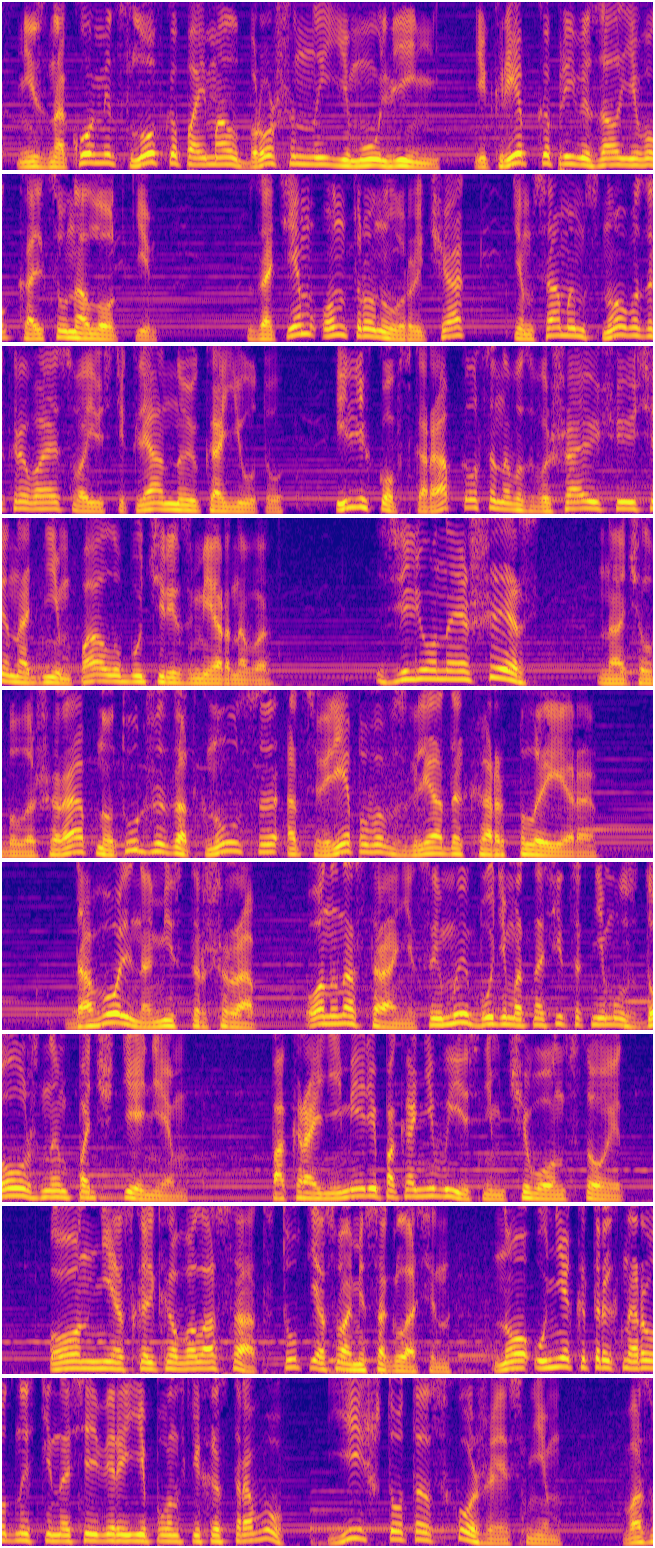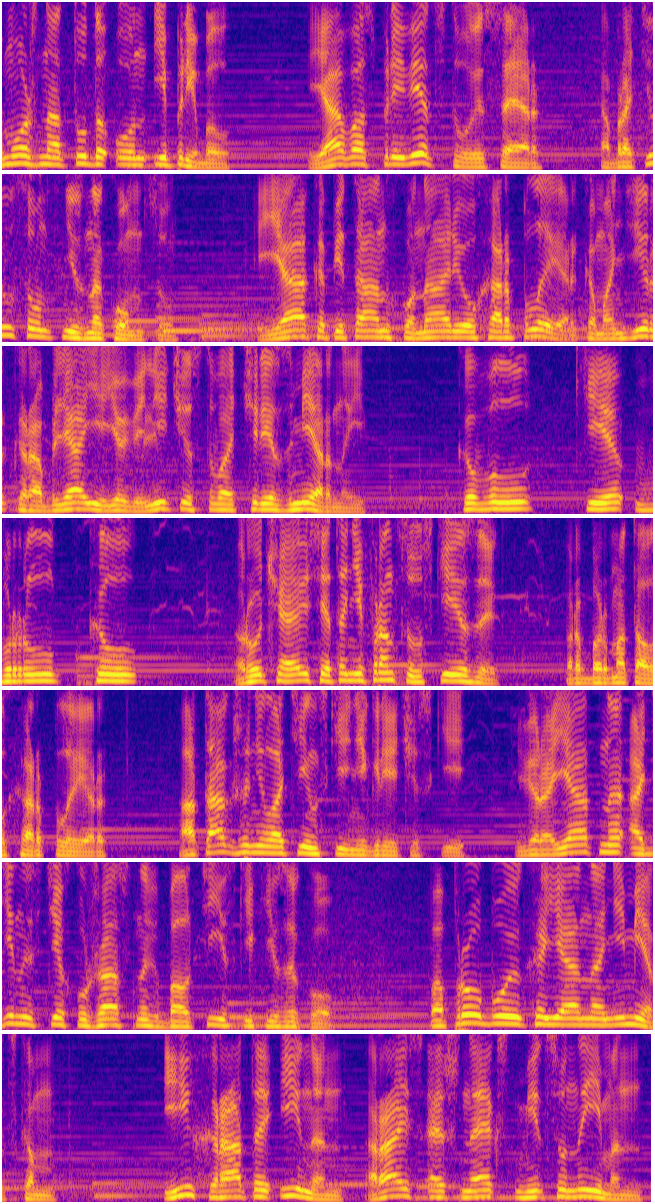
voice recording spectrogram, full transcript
Незнакомец ловко поймал брошенный ему линь и крепко привязал его к кольцу на лодке. Затем он тронул рычаг, тем самым снова закрывая свою стеклянную каюту, и легко вскарабкался на возвышающуюся над ним палубу чрезмерного. «Зеленая шерсть!» — начал было Шраб, но тут же заткнулся от свирепого взгляда Харплеера. «Довольно, мистер Шраб. Он иностранец, и мы будем относиться к нему с должным почтением. По крайней мере, пока не выясним, чего он стоит. Он несколько волосат, тут я с вами согласен, но у некоторых народностей на севере японских островов есть что-то схожее с ним. Возможно, оттуда он и прибыл. «Я вас приветствую, сэр», — обратился он к незнакомцу. Я капитан Хонарио Харплеер, командир корабля Ее Величества Чрезмерный. Квл, кеврл, кл. Ручаюсь, это не французский язык, пробормотал Харплеер, а также не латинский, не греческий. Вероятно, один из тех ужасных балтийских языков. Попробую-ка я на немецком. Ich rate Ihnen, Reis es next mitzunehmen.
